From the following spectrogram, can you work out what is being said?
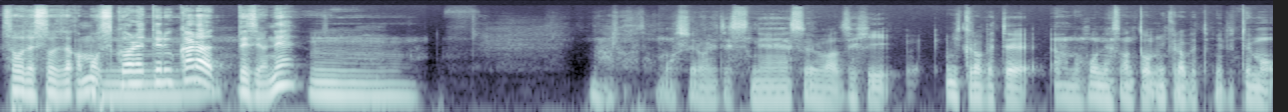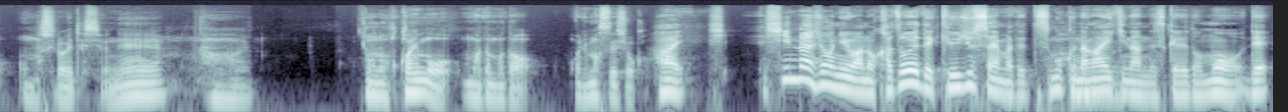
そうです、そうです。だからもう救われてるからですよね。うーん。なるほど。面白いですね。それはぜひ見比べて、あの、本音さんと見比べてみるとも面白いですよね。はい。あの、他にもまだまだありますでしょうか？はい。し親鸞上人はあの数えで90歳まですごく長生きなんですけれども、で、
